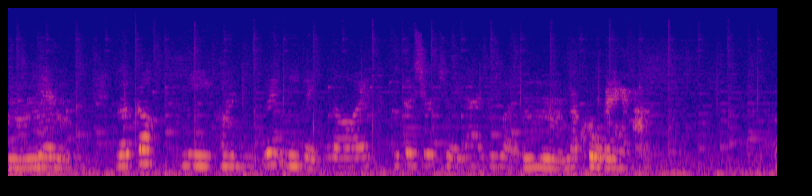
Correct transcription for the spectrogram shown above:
อืเย็น มแล้วก็มีคนไม่มีเด็กน้อย แล้วก็เชื้อเชยได้ด้วย อืมแล้วครูเป็นยังไงคะ ครู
